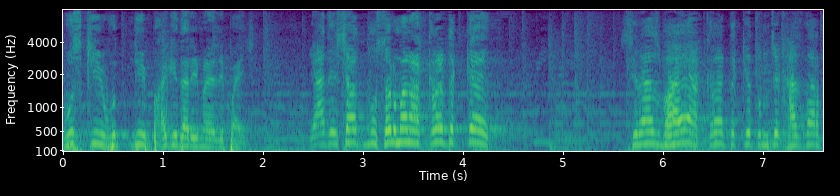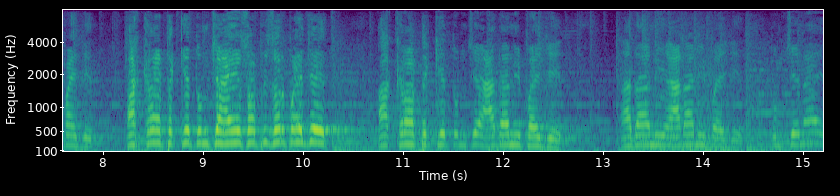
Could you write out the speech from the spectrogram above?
उसकी उतनी भागीदारी मिळाली पाहिजे. या देशात मुसलमान अकरा टक्के आहेत. सिराज भाई अकरा टक्के तुमचे खासदार पाहिजेत. अकरा टक्के तुमचे आय एस ऑफिसर पाहिजेत. अकरा टक्के तुमचे अदानी पाहिजेत. अदानी अडाणी पाहिजेत. तुमचे नाही.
